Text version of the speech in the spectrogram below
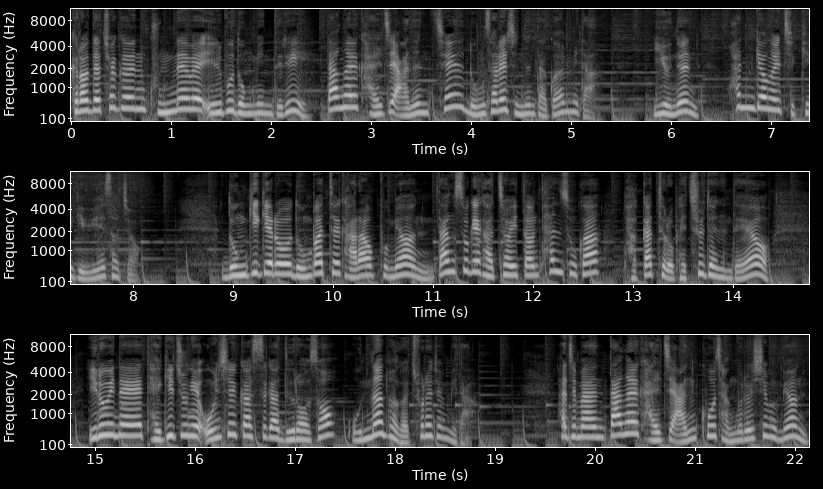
그런데 최근 국내외 일부 농민들이 땅을 갈지 않은 채 농사를 짓는다고 합니다. 이유는 환경을 지키기 위해서죠. 농기계로 논밭을 갈아엎으면 땅 속에 갇혀있던 탄소가 바깥으로 배출되는데요. 이로 인해 대기 중에 온실가스가 늘어서 온난화가 초래됩니다. 하지만 땅을 갈지 않고 작물을 심으면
